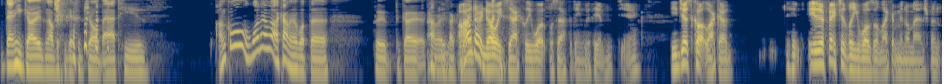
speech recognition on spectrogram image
then he goes and obviously gets a job at his uncle or whatever. I can't remember what the the the go. I can't remember exactly. I don't know But- exactly what was happening with him. You know, he just got like a. It effectively wasn't like a middle management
